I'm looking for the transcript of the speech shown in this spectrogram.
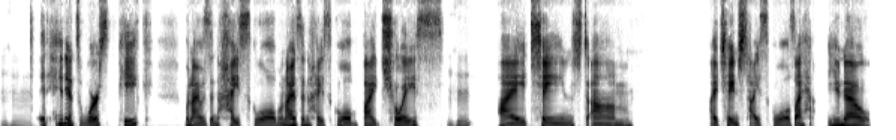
Mhm. it hit its worst peak when I was in high school. When I was in high school, by choice, Mhm. I changed. Um, I changed high schools. I, you know,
